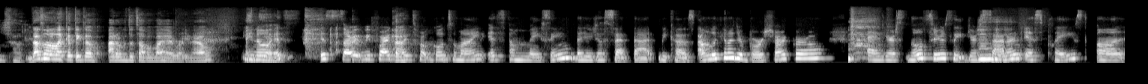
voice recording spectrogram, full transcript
So that's all I can think of out of the top of my head right now. You know, it's it's sorry before I go, go to mine. It's amazing that you just said that because I'm looking at your birth chart, girl, and your no seriously, your mm-hmm. Saturn is placed on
